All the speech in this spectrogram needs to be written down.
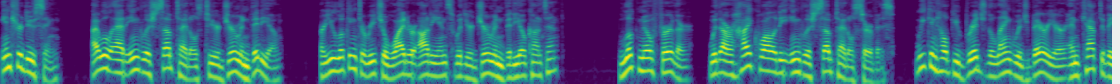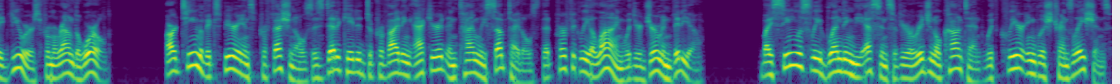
Introducing. I will add English subtitles to your German video. Are you looking to reach a wider audience with your German video content? Look no further. With our high-quality English subtitle service, we can help you bridge the language barrier and captivate viewers from around the world. Our team of experienced professionals is dedicated to providing accurate and timely subtitles that perfectly align with your German video. By seamlessly blending the essence of your original content with clear English translations,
